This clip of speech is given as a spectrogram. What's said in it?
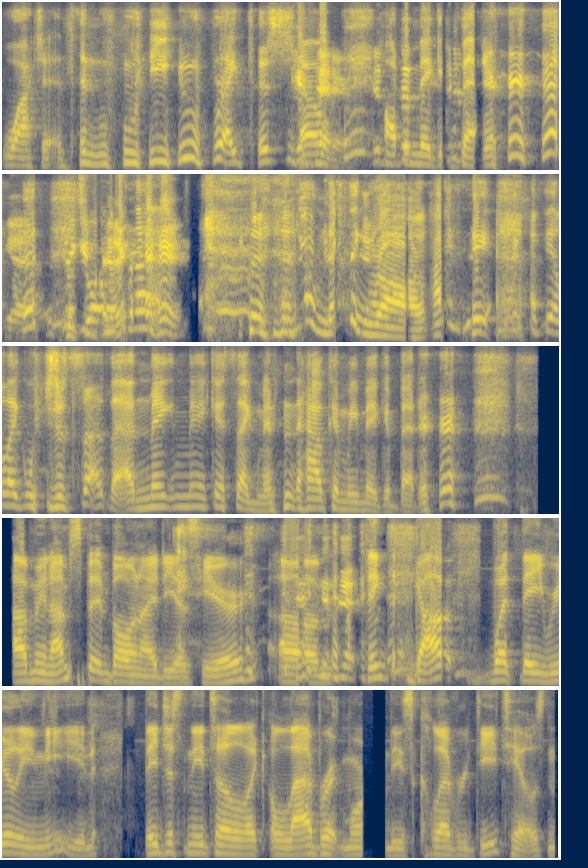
watch it and then rewrite the show better. how to make it better. Yeah, make it better. no, nothing wrong. I think I feel like we should start that and make make a segment. How can we make it better? I mean, I'm spitballing ideas here. Um, I think they got what they really need. They just need to like elaborate more on these clever details, not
